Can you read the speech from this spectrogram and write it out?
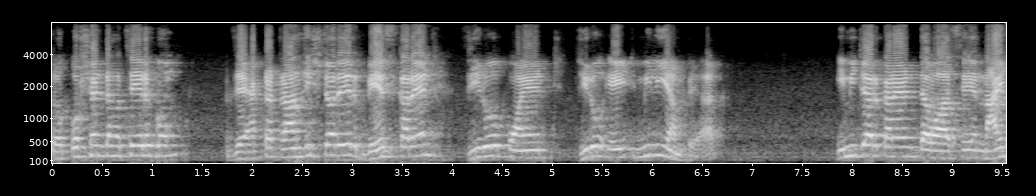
তো কোশ্চেনটা হচ্ছে এরকম যে একটা ট্রানজিস্টরের base current zero point zero eight milli ampere emitter current দেওয়া আছে nine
